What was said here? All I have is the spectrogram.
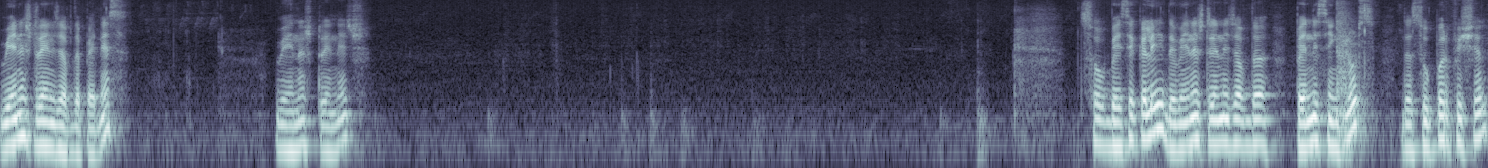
venous drainage of the penis. Venous drainage. So basically the venous drainage of the penis includes the superficial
